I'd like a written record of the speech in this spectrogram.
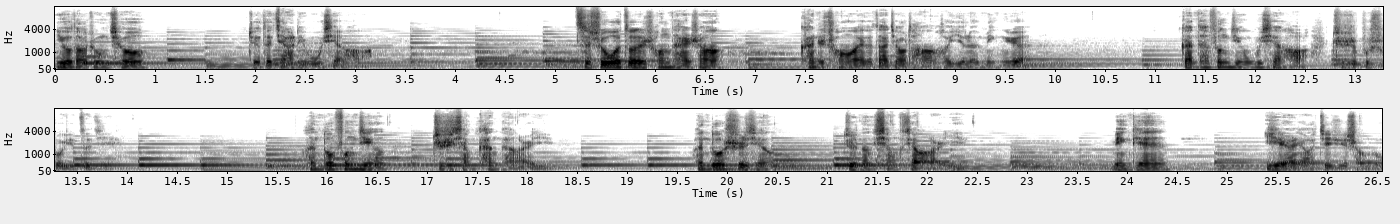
又到中秋，觉得家里无限好。此时我坐在窗台上，看着窗外的大教堂和一轮明月，感叹风景无限好，只是不属于自己。很多风景，只是想看看而已；很多事情，只能想象而已。明天，依然要继续上路。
